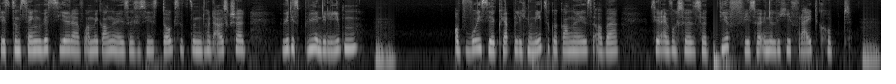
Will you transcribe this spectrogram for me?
das zum Singen, wie sie auf einmal gegangen ist. Also sie ist da gesessen und hat ausgeschaut wie das blühende Leben. Mhm obwohl sie ja körperlich noch nicht so gegangen ist, aber sie hat einfach so, so eine tiefe, so eine innerliche Freude gehabt. Mhm.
